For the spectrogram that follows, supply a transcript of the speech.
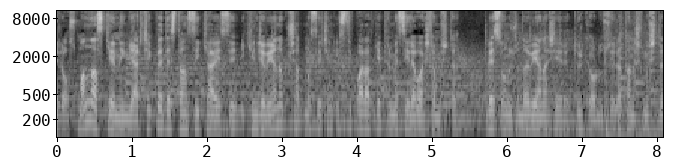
Bir Osmanlı askerinin gerçek ve destansı hikayesi 2. Viyana kuşatması için istihbarat getirmesiyle başlamıştı ve sonucunda Viyana şehri Türk ordusuyla tanışmıştı.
